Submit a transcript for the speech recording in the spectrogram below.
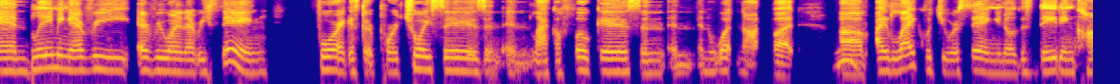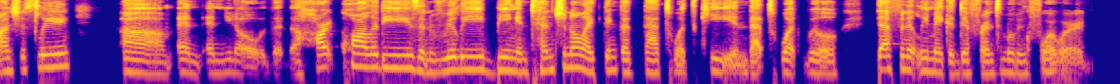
and blaming every everyone and everything for, I guess, their poor choices and, and lack of focus and and, and whatnot. But mm. um, I like what you were saying, you know, this dating consciously um, and and you know the, the heart qualities and really being intentional. I think that that's what's key, and that's what will definitely make a difference moving forward.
